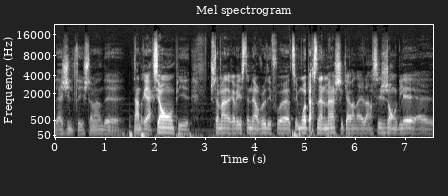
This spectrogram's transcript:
l'agilité, justement, de temps de réaction, puis justement réveiller le système nerveux des fois moi personnellement je sais qu'avant d'aller lancer je jonglais euh,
